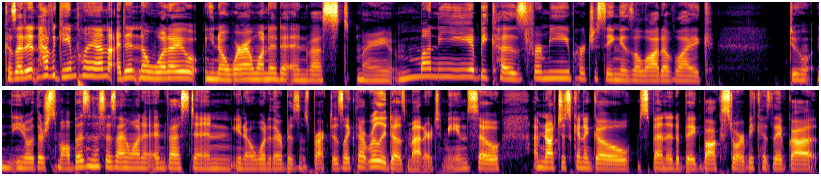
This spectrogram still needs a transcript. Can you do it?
because I didn't have a game plan. I didn't know what I, you know, where I wanted to invest my money. Because for me, purchasing is a lot of like, do you know, there's small businesses I want to invest in. You know, what are their business practice? Like that really does matter to me. And so I'm not just gonna go spend at a big box store because they've got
